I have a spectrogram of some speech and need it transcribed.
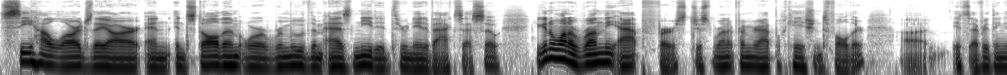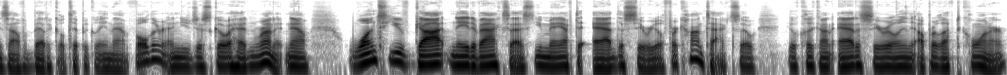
see how large they are, and install them or remove them as needed through native access. So you're going to want to run the app first. Just run it from your applications folder. Uh, it's everything is alphabetical typically in that folder, and you just go ahead and run it. Now, once you've got native access, you may have to add the serial for Kontakt. So you'll click on Add a serial in the upper left corner,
